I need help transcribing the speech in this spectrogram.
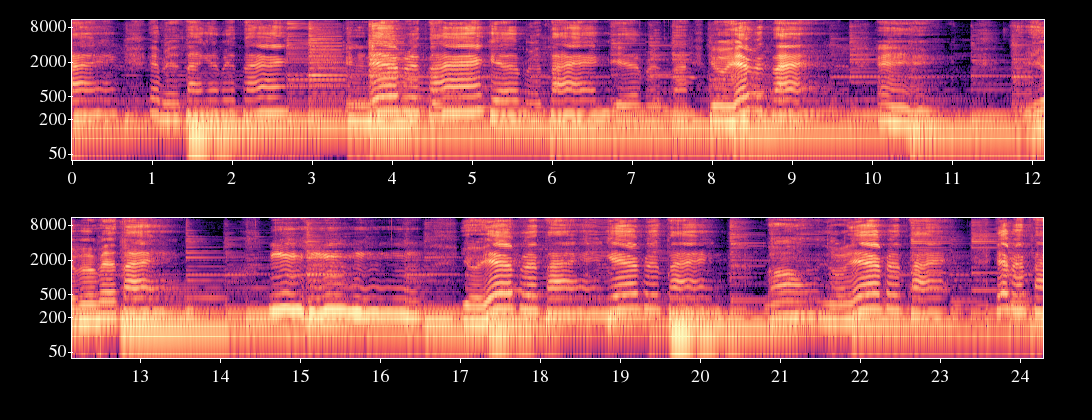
everything, everything, everything, and everything, everything, everything. You're everything, everything. Mm-hmm. You're everything, everything. Lord, you're everything, everything.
